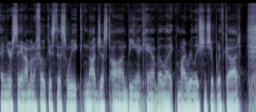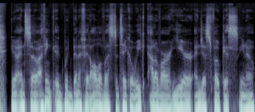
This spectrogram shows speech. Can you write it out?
and you're saying I'm going to focus this week not just on being at camp, but like my relationship with God. You know, and so I think it would benefit all of us to take a week out of our year and just focus. You know,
